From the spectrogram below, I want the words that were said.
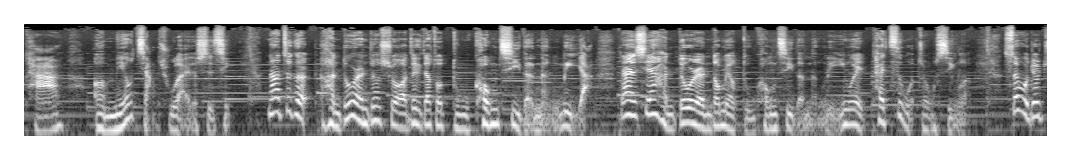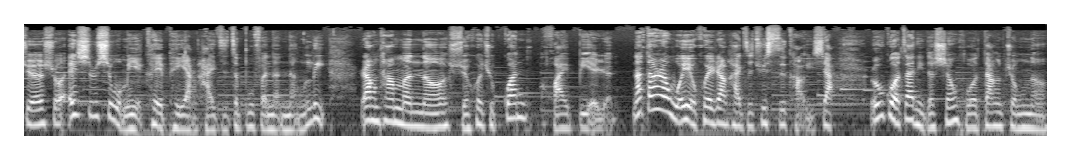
他呃没有讲出来的事情。那这个很多人就说这个叫做读空气的能力呀，但是现在很多人都没有读空气的能力，因为太自我中心了。所以我就觉得说，哎，是不是我们也可以培养孩子这部分的能力，让他们呢学会去观。怀别人，那当然我也会让孩子去思考一下，如果在你的生活当中呢，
